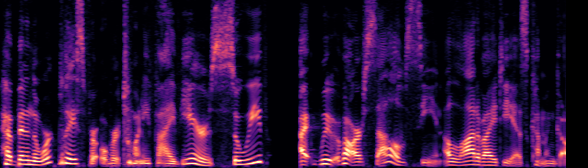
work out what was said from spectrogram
have been in the workplace for over 25 years. So we've I, we've ourselves seen a lot of ideas come and go.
